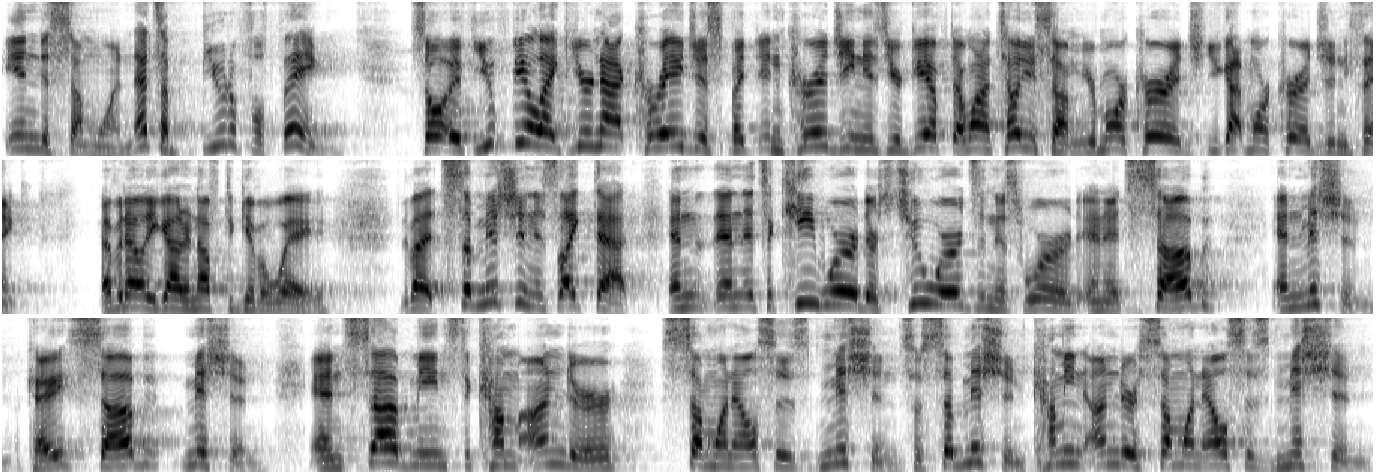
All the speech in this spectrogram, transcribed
into someone. That's a beautiful thing. So if you feel like you're not courageous, but encouraging is your gift, I want to tell you something. You're more courage. You got more courage than you think. Evidently, you got enough to give away. But submission is like that. And, and it's a key word. There's two words in this word, and it's sub and mission. Okay? Submission. And sub means to come under someone else's mission. So submission, coming under someone else's mission.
